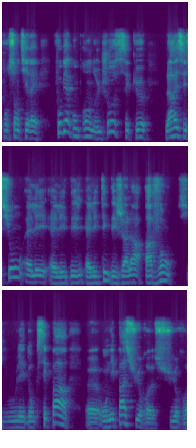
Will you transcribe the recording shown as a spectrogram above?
pour s'en tirer. Il faut bien comprendre une chose, c'est que la récession, elle, est, elle, était déjà là avant, si vous voulez. Donc, c'est pas, on n'est pas sur, sur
